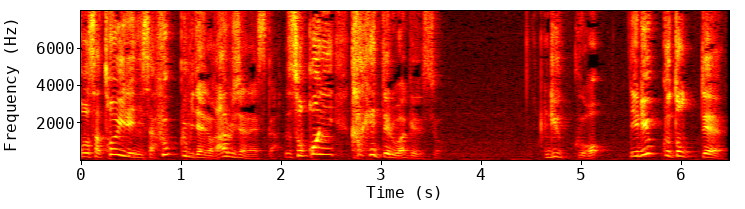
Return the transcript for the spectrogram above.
こうさ、トイレにさ、フックみたいのがあるじゃないですか。そこにかけてるわけですよ。リュックを。で、リュック取って、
